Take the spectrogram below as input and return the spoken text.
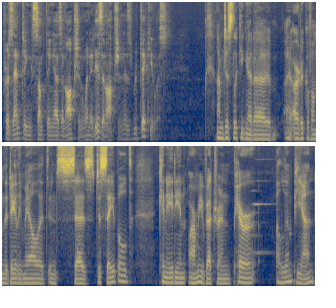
presenting something as an option when it is an option is ridiculous. I'm just looking at a an article from the Daily Mail. It, it says disabled Canadian Army veteran Paralympian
